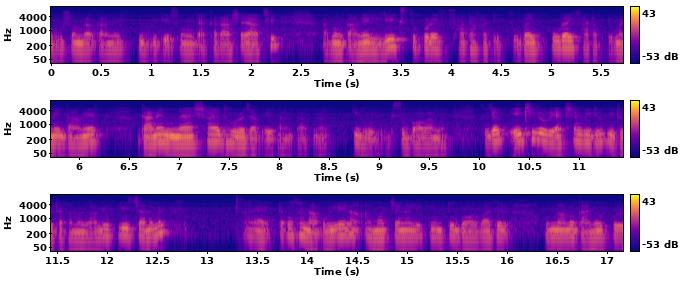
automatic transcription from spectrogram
অবশ্য আমরা গানের ফুল ভিডিও সং দেখার আশায় আছি এবং গানের লিরিক্স তো পরে ফাটাফাটি, পুরাই পুরাই ফাটাফাটি। মানে গানের গানের নেশায় ধরে যাবে এই গানটা আপনার। কী বলব, কিছু বলার নয় তো যাক এই ছিল রিয়াকশন ভিডিও ভিডিওটা কেমন লাগল প্লিজ জানাবেন। আর একটা কথা না বললে না, আমার চ্যানেলে কিন্তু বরবাদের অন্যান্য গানের উপরে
